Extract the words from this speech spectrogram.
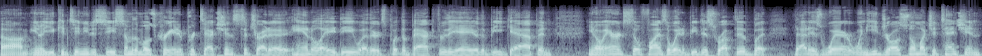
Um, you know, you continue to see some of the most creative protections to try to handle AD, whether it's putting the back through the A or the B gap. And, you know, Aaron still finds a way to be disruptive, but that is where when he draws so much attention,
